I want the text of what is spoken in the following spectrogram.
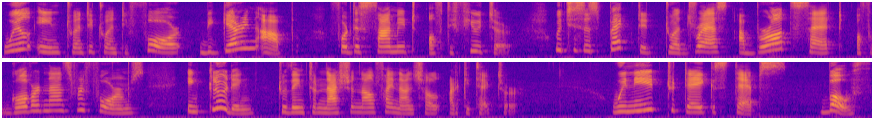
will in 2024 be gearing up for the Summit of the Future, which is expected to address a broad set of governance reforms, including to the international financial architecture. We need to take steps, both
